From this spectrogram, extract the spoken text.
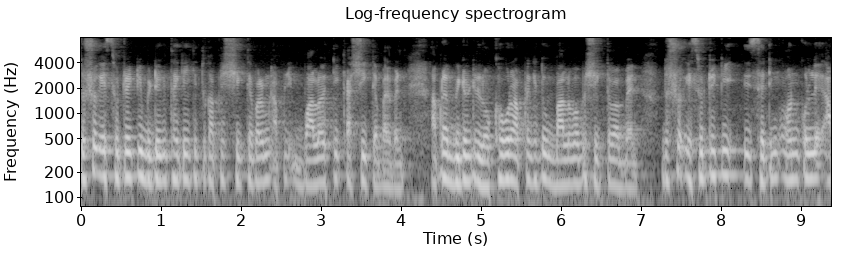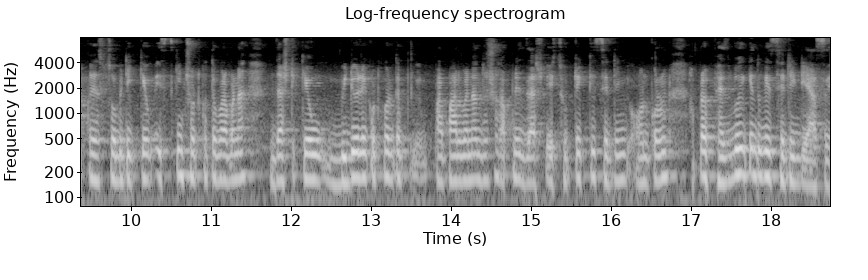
দর্শক, এই ছোট্ট একটি ভিডিও থেকে কিন্তু আপনি শিখতে পারবেন, আপনি ভালো একটি কাজ শিখতে পারবেন। আপনার ভিডিওটি লক্ষ্য করে আপনি কিন্তু ভালোভাবে শিখতে পারবেন। দর্শক, এই ছোট্ট একটি সেটিং অন করলে আপনার ছবিটি কেউ স্ক্রিনশট করতে পারবে না জাস্ট কেউ ভিডিও রেকর্ড করতে পারবে না। দর্শক, আপনি জাস্ট এই ছোট্ট একটি সেটিং অন করুন। আপনার ফেসবুকে কিন্তু এই সেটিংটি আছে।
